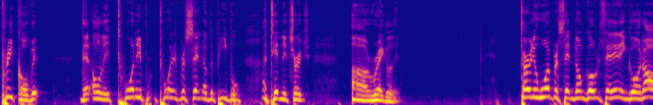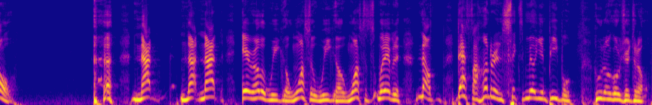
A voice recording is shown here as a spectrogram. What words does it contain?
pre COVID, that only 20 percent of the people attend church uh, regularly. Thirty-one percent don't go. Say they didn't go at all. not not not every other week or once a week or once a, whatever. No, that's 106 million people who don't go to church at all.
